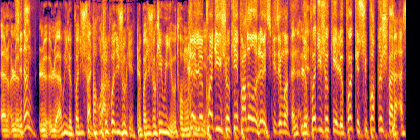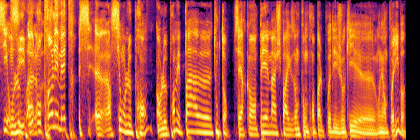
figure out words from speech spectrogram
Alors le, C'est dingue. le, le- ah oui le poids du cheval. Par contre, le poids du jockey. le poids du jockey oui autrement Le, dit- le poids du jockey, pardon, le- excusez-moi. Euh, Le poids du jockey, le poids que supporte le cheval. bah, ah, si on le on, alors, on prend les mètres. si, euh, alors si on le prend, on le prend mais pas euh, tout le temps. C'est-à-dire qu'en PMH par exemple, on prend pas le poids des jockeys, euh, on est en poids libre.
